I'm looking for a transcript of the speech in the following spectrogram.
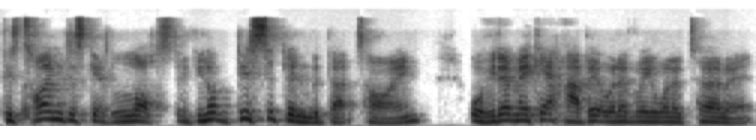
Because time just gets lost. And if you're not disciplined with that time, or if you don't make it a habit, whatever you want to term it,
